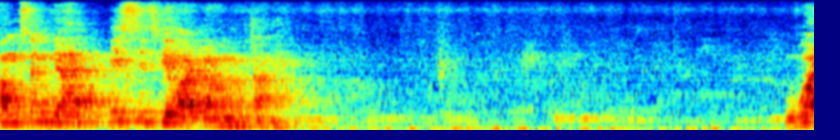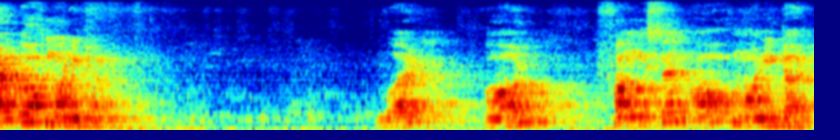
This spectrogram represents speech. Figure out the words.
फ़ंक्शन क्या है? इस चीज़ के बारे में हम लोग जाने वर्ड ऑफ़ मॉनिटर वर्ड और function of monitor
